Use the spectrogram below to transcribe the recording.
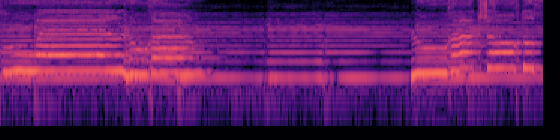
zuen lura Lurak sortu zuen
